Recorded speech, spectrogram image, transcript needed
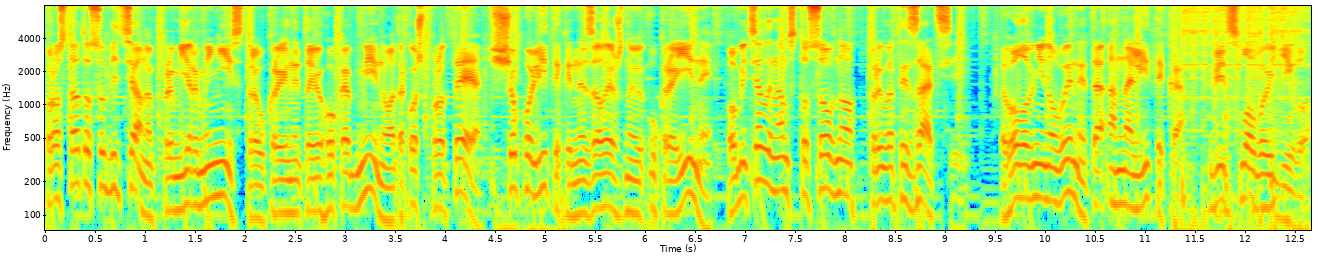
про статус обіцянок прем'єр-міністра України та його кабміну, а також про те, що політики незалежної України обіцяли нам стосовно приватизації. Головні новини та аналітика від слово й діло.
